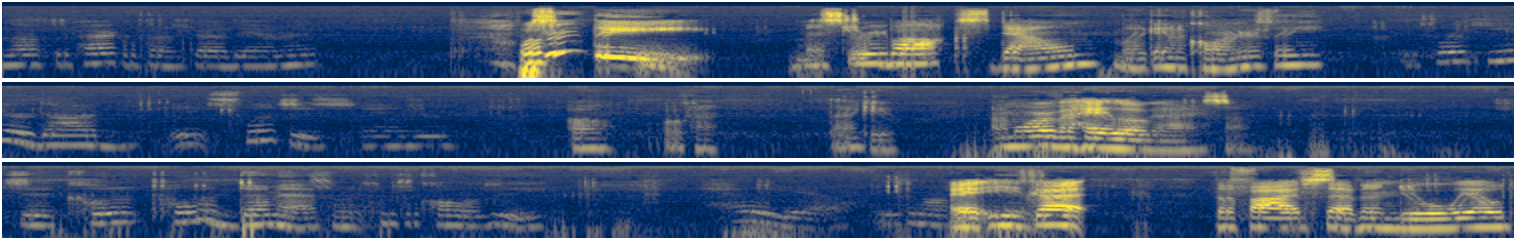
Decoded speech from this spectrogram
enough to pack a punch, God damn it. Wasn't the mystery box down, like in a corner thingy? It's right here, God. It switches, Andrew. Oh, okay. Thank you. I'm more of a Halo guy, so. He's a total, total dumbass when it comes to Call of Duty. Hell yeah. He's Uh, he's got the five seven dual wield,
